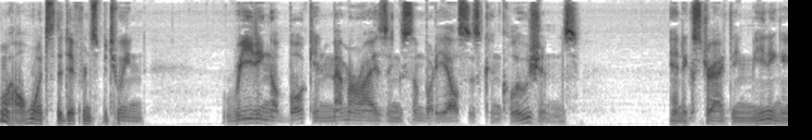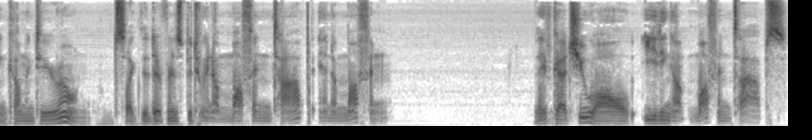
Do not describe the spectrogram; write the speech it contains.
Well, what's the difference between reading a book and memorizing somebody else's conclusions and extracting meaning and coming to your own? It's like the difference between a muffin top and a muffin. They've got you all eating up muffin tops,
